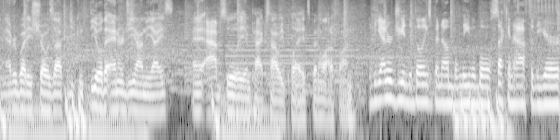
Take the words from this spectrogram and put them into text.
and everybody shows up. And you can feel the energy on the ice, and it absolutely impacts how we play. It's been a lot of fun. The energy in the building's been unbelievable. Second half of the year,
